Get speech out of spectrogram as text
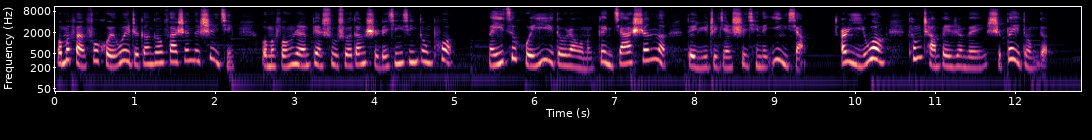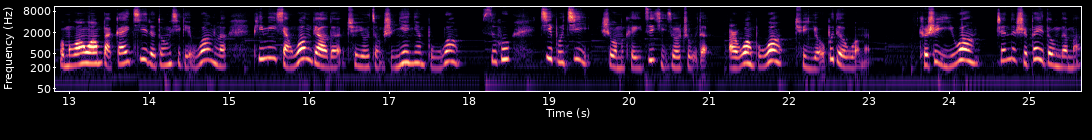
我们反复回味着刚刚发生的事情，我们逢人便述说当时的惊心动魄。每一次回忆都让我们更加深了对于这件事情的印象。而遗忘通常被认为是被动的，我们往往把该记的东西给忘了，拼命想忘掉的，却又总是念念不忘。似乎记不记是我们可以自己做主的，而忘不忘却由不得我们。可是遗忘真的是被动的吗？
